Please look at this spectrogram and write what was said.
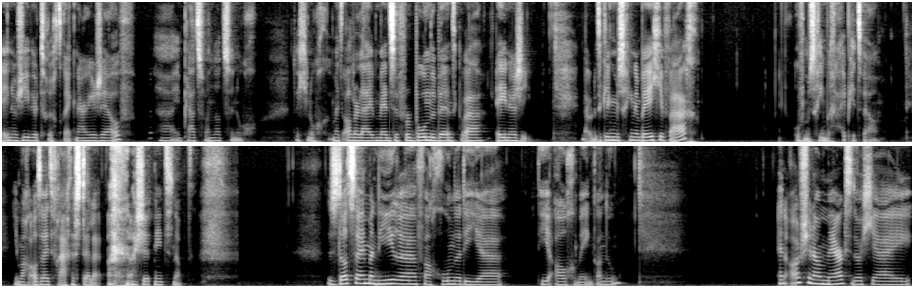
energie weer terugtrekt naar jezelf. Uh, in plaats van dat ze nog dat je nog met allerlei mensen verbonden bent qua energie. Nou, dit klinkt misschien een beetje vaag. Of misschien begrijp je het wel. Je mag altijd vragen stellen als je het niet snapt. Dus dat zijn manieren van gronden die je, die je algemeen kan doen. En als je nou merkt dat jij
